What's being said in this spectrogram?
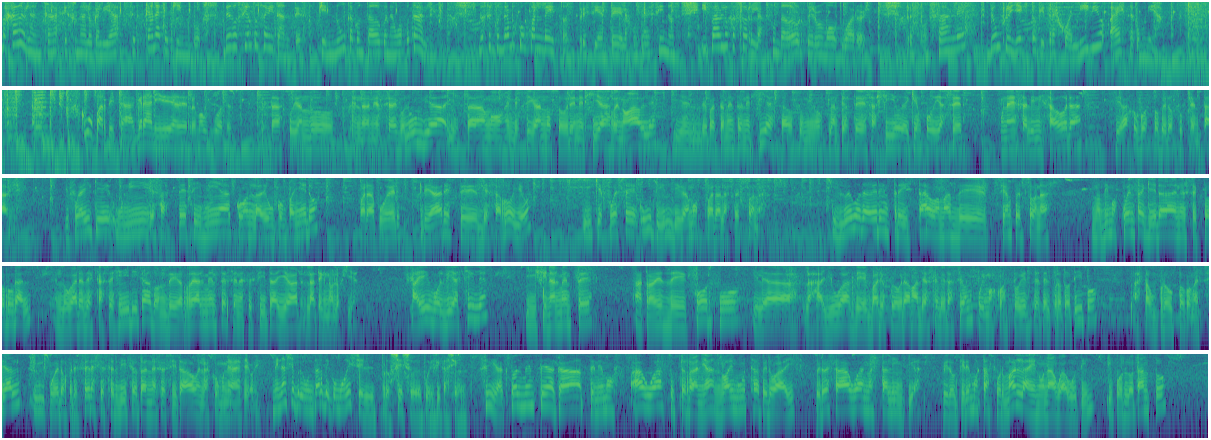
Majada Blanca es una localidad cercana a Coquimbo de 200 habitantes que nunca ha contado con agua potable. Nos encontramos con Juan Leighton, presidente de la Junta de Vecinos, y Pablo Cazorla, fundador de Remote Waters, responsable de un proyecto que trajo alivio a esta comunidad. ¿Cómo parte esta gran idea de Remote Waters? Estaba estudiando en la Universidad de Columbia y estábamos investigando sobre energías renovables y el Departamento de Energía de Estados Unidos planteó este desafío de quién podía ser una desalinizadora de bajo costo pero sustentable. Y fue ahí que uní esas tesis mías con la de un compañero para poder crear este desarrollo y que fuese útil, digamos, para las personas. Y luego de haber entrevistado a más de 100 personas, nos dimos cuenta que era en el sector rural, en lugares de escasez hídrica, donde realmente se necesita llevar la tecnología. Ahí volví a Chile y finalmente a través de Corfo y las ayudas de varios programas de aceleración pudimos construir desde el prototipo hasta un producto comercial y poder ofrecer este servicio tan necesitado en las comunidades de hoy. Me nace preguntarte cómo es el proceso de purificación. Sí, actualmente acá tenemos agua subterránea, no hay mucha, pero hay, pero esa agua no está limpia. Pero queremos transformarla en un agua útil y por lo tanto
